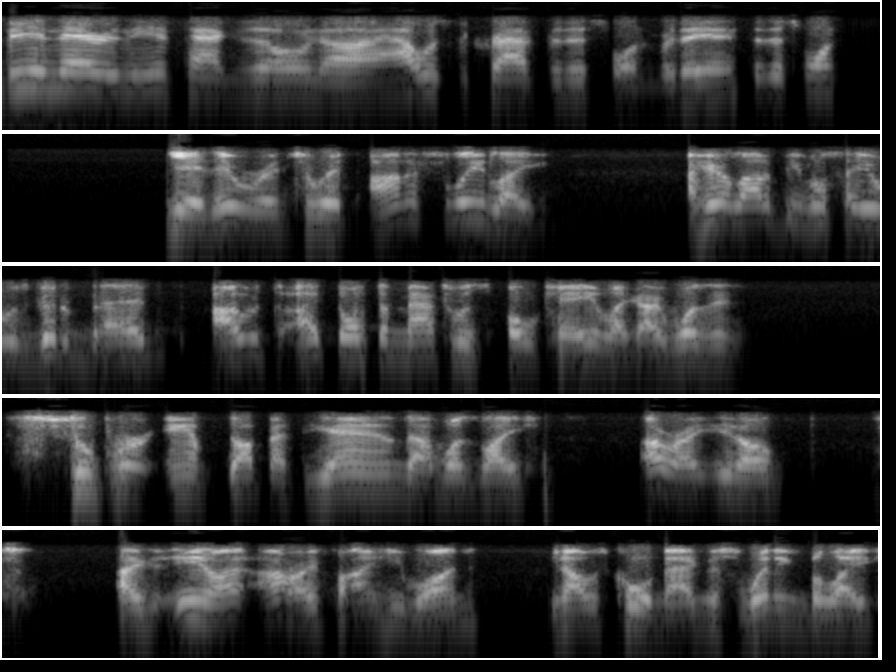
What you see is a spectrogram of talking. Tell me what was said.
being there in the impact zone, uh, how was the crowd for this one? Were they into this one? Yeah, they were into it. Honestly, like I hear a lot of people say it was good or bad. I would I thought the match was okay. Like I wasn't super amped up at the end. I was like, all right, you know, I you know, all right, fine, he won. You know, I was cool with Magnus winning, but like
